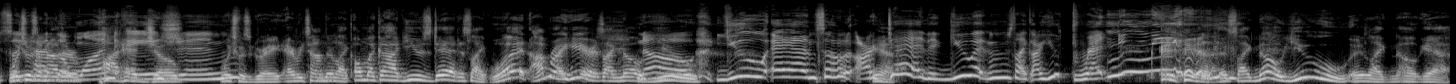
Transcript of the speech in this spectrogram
So which was another one pothead Asian. joke, which was great. Every time they're like, "Oh my God, you's dead," it's like, "What? I'm right here." It's like, "No, no, you." you and so are Yeah. dead, and you and he's like, are you threatening me? yeah, it's like, "No, you." It's like, "No, yeah."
